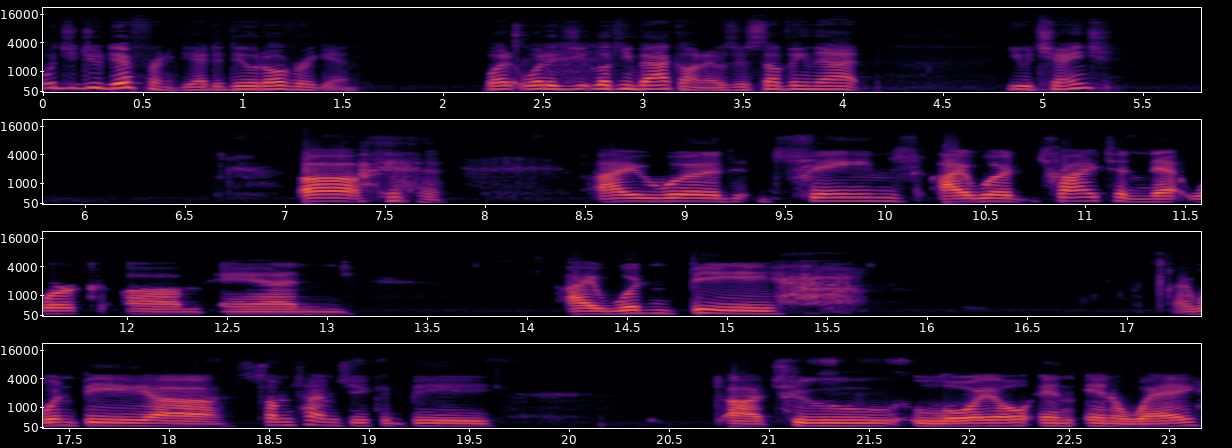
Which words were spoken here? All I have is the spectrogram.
would you do different if you had to do it over again? What what did you looking back on it? Was there something that you would change? Uh, I would change. I would try to network, um, and I wouldn't be. I wouldn't be. Uh, sometimes you could be uh, too loyal in in a way.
